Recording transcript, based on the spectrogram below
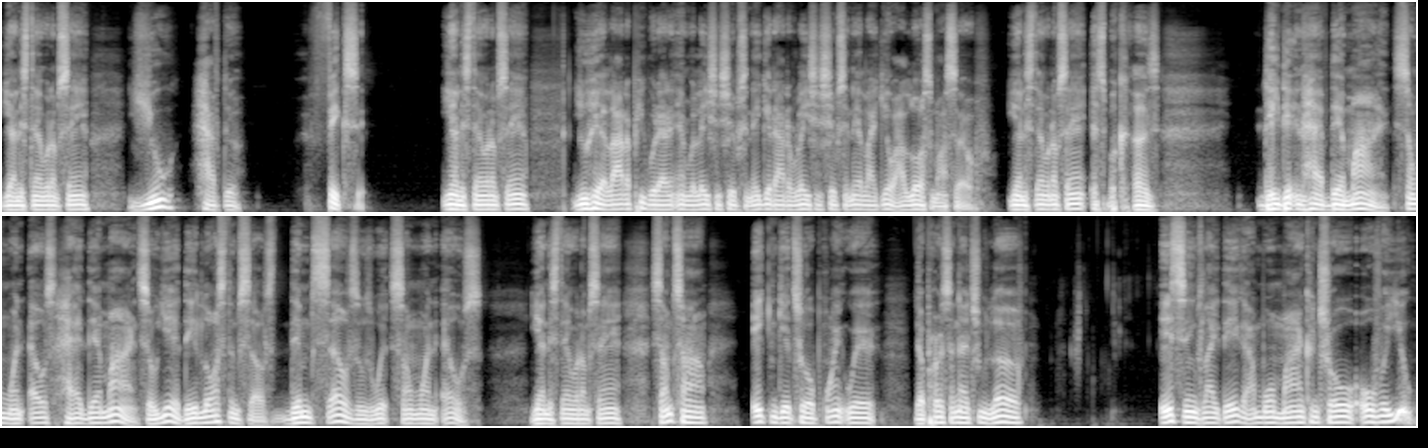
You understand what I'm saying? You have to fix it. You understand what I'm saying? You hear a lot of people that are in relationships and they get out of relationships and they're like, yo, I lost myself. You understand what I'm saying? It's because they didn't have their mind. Someone else had their mind. So yeah, they lost themselves. Themselves was with someone else. You understand what I'm saying? Sometimes it can get to a point where the person that you love, it seems like they got more mind control over you.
